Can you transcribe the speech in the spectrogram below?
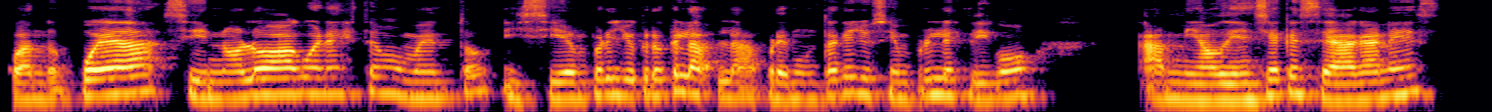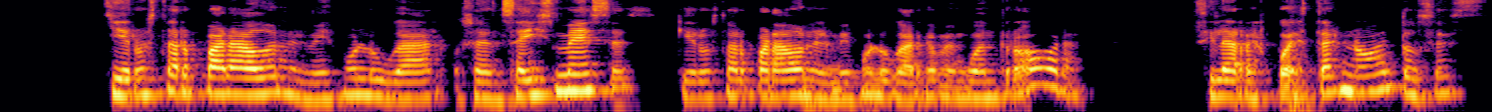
cuando pueda, si no lo hago en este momento, y siempre, yo creo que la, la pregunta que yo siempre les digo a mi audiencia que se hagan es, quiero estar parado en el mismo lugar, o sea, en seis meses quiero estar parado en el mismo lugar que me encuentro ahora. Si la respuesta es no, entonces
